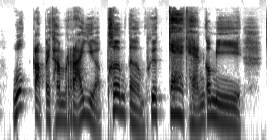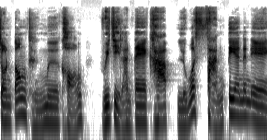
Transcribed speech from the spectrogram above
ำๆวกกลับไปทำร้ายเหยื่อเพิ่มเติมเพื่อแก้แค้นก็มี จนต้องถึงมือของ วิจิลันเต้ครับ หรือว่าสารเตี้ยนนั่นเอง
